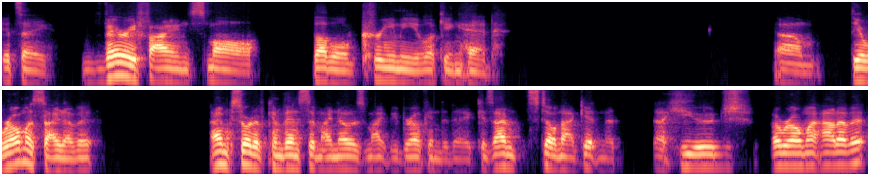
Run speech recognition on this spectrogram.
it's a very fine, small, bubble, creamy looking head. Um, the aroma side of it, I'm sort of convinced that my nose might be broken today because I'm still not getting a, a huge aroma out of it.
